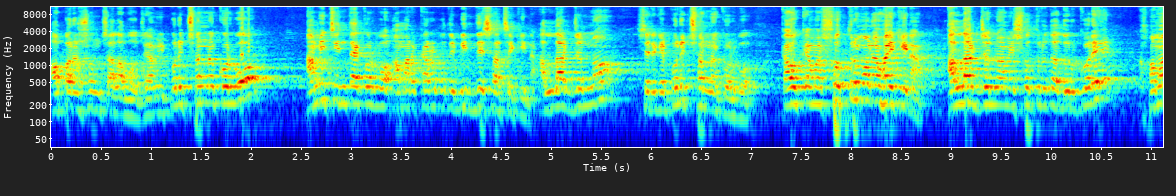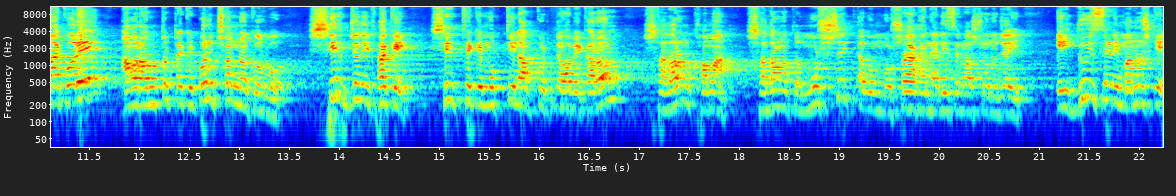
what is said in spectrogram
অপারেশন চালাবো, যে আমি পরিচ্ছন্ন করব আমি চিন্তা করব আমার কারোর প্রতি বিদ্বেষ আছে কিনা। আল্লাহর জন্য সেটাকে পরিচ্ছন্ন করব। কাউকে আমার শত্রু মনে হয় কিনা, আল্লাহর জন্য আমি শত্রুতা দূর করে, ক্ষমা করে আমার অন্তরটাকে পরিচ্ছন্ন করব। শির যদি থাকে শির থেকে মুক্তি লাভ করতে হবে। কারণ সাধারণ ক্ষমা সাধারণত মুশ্রিক এবং মোশাহিন হাদিসের রাষ্ট্র অনুযায়ী এই দুই শ্রেণি মানুষকে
